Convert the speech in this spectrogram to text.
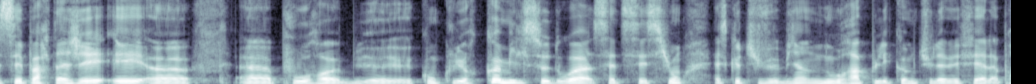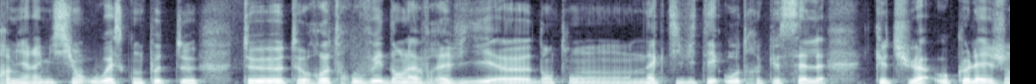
c'est partagé. Et pour conclure comme il se doit cette session, est-ce que tu veux bien nous rappeler, comme tu l'avais fait à la première émission, où est-ce qu'on peut te, te, te, retrouver dans la vraie vie, euh, dans ton activité autre que celle que tu as au collège?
